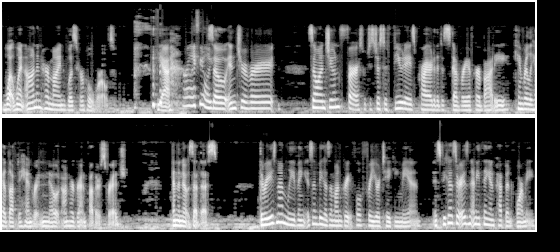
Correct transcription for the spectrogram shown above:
what went on in her mind was her whole world. Yeah. Girl, I feel like So introvert. So on June 1st, which is just a few days prior to the discovery of her body, Kimberly had left a handwritten note on her grandfather's fridge. And the note said this The reason I'm leaving isn't because I'm ungrateful for your taking me in. It's because there isn't anything in Pepin for me,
